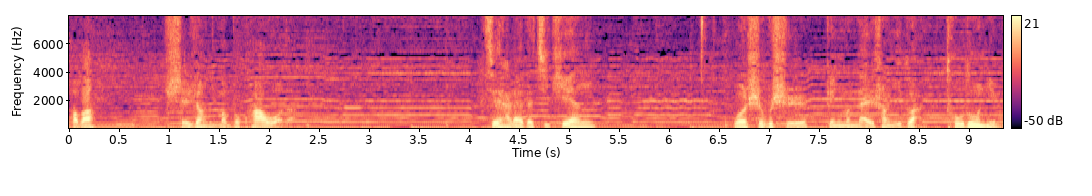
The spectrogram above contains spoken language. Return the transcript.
好吧，谁让你们不夸我的？接下来的几天，我时不时给你们来上一段，荼毒你们。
